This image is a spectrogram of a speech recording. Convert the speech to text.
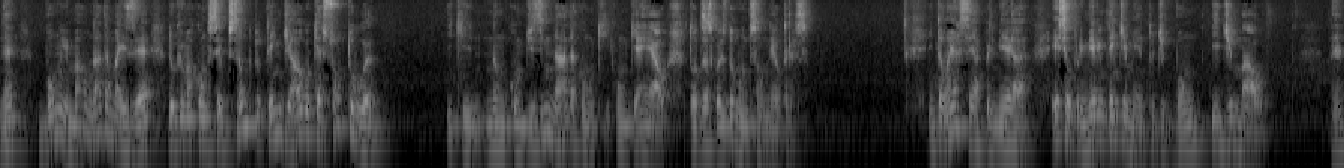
Né? Bom e mal nada mais é do que uma concepção que tu tem de algo que é só tua e que não condiz em nada com o que, com o que é real. Todas as coisas do mundo são neutras. Então essa é a primeira, esse é o primeiro entendimento de bom e de mal, né?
